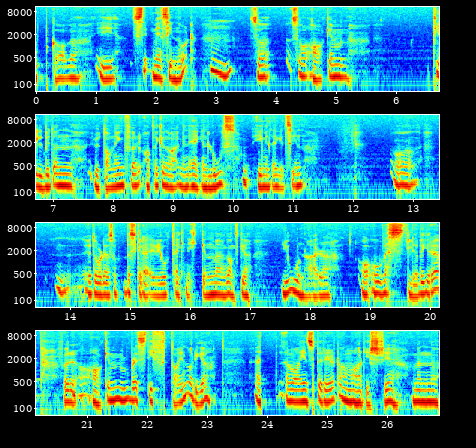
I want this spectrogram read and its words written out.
oppgave i, med sinnet vårt. Mm. Så, så Akem tilbød en utdanning for at jeg kunne være min egen los i mitt eget sinn. Og utover det så beskrev vi jo teknikken med ganske jordnære og, og vestlige begrep. For Akem ble stifta i Norge. Den var inspirert av Maharishi, men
